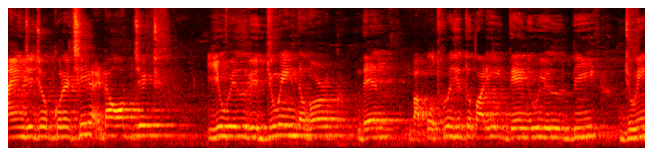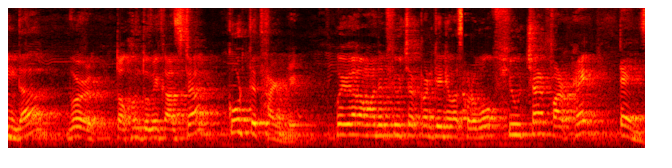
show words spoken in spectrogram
আইনজি যোগ করেছি, এটা object you will be doing the work then বা প্রথমে যেতে পারি then will be doing the work তখন তুমি কাজটা করতে থাকবে। হয়ে গেল আমাদের ফিউচার কন্টিনিউয়াস করব। Future perfect tense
